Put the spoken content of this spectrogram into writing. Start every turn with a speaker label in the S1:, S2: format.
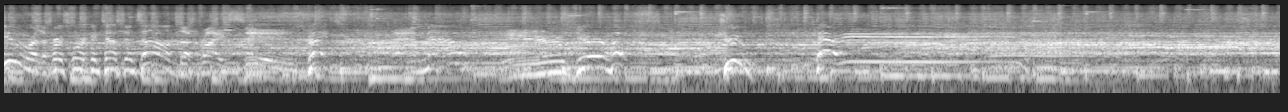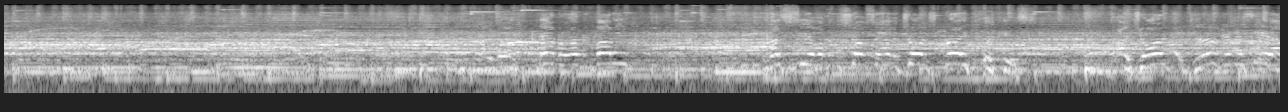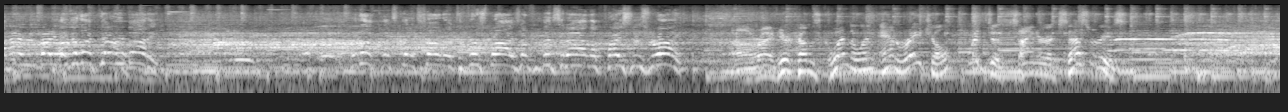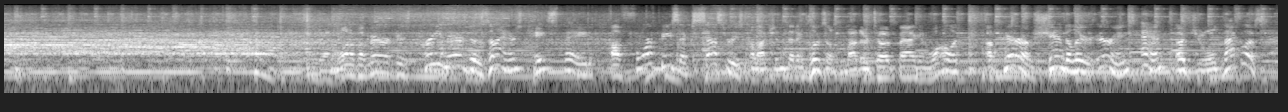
S1: You are the first four contestants on The Price is Right. And now, here's your host, Drew Carey.
S2: Hammer, everybody. Nice to see you. Welcome to the show. Say hi to George Gray, please. Hi, George. Hey,
S1: Drew, good to see you. Hi, everybody.
S2: First prize. On The Price is Right.
S1: All right, here comes Gwendolyn and Rachel with designer accessories. From one of America's premier designers, Kate Spade, a four-piece accessories collection that includes a leather tote bag and wallet, a pair of chandelier earrings, and a jeweled necklace.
